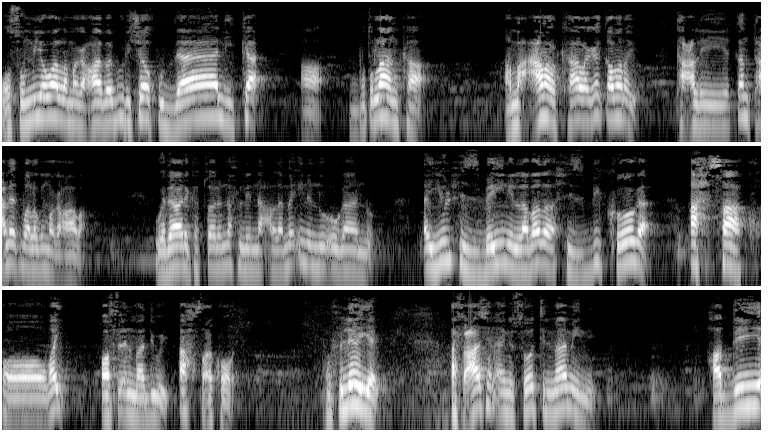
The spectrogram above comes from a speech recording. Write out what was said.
Wasumiya waa la magacaaba bu yuri sheekhu dhalika butlaanka ama camalkaa laga qabanayo tacliiqan tacliiq baa lagu magacaaba. Wadalika tusaale naxu linaclama inaynu ogaano ayulxisbayni labada xisbi kooga axsaa koobay. Waa ficil maadi wey axsaa koobay. Wuxuu leeyahay afcaashan aynu soo tilmaamaynay haddii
